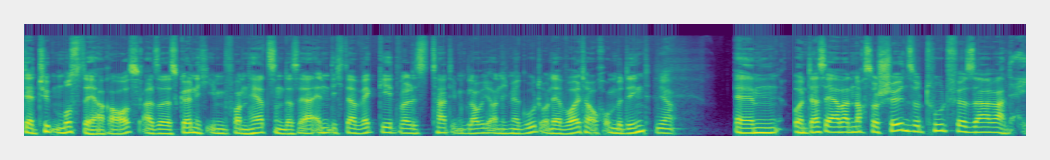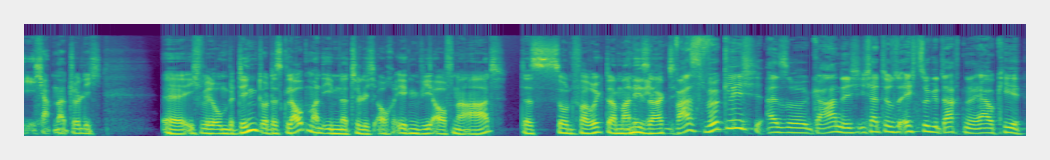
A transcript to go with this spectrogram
der Typ musste ja raus. Also das gönne ich ihm von Herzen, dass er endlich da weggeht, weil es tat ihm, glaube ich, auch nicht mehr gut und er wollte auch unbedingt. Ja. Ähm, und dass er aber noch so schön so tut für Sarah. Nee, ich habe natürlich, äh, ich will unbedingt, und das glaubt man ihm natürlich auch irgendwie auf eine Art, dass so ein verrückter Manni sagt, Was, wirklich? Also gar nicht. Ich hatte so echt so gedacht, naja, okay.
